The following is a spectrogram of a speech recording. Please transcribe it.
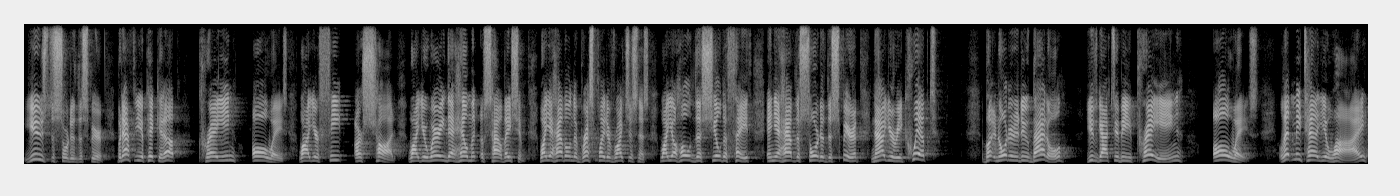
Use the sword of the Spirit. But after you pick it up, praying always, while your feet are shod, while you're wearing the helmet of salvation, while you have on the breastplate of righteousness, while you hold the shield of faith, and you have the sword of the Spirit, now you're equipped. But in order to do battle, you've got to be praying always. Let me tell you why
